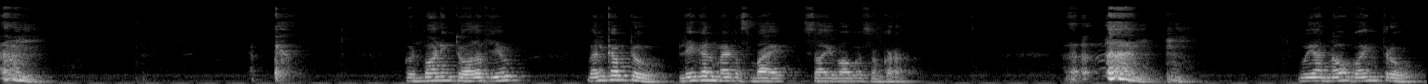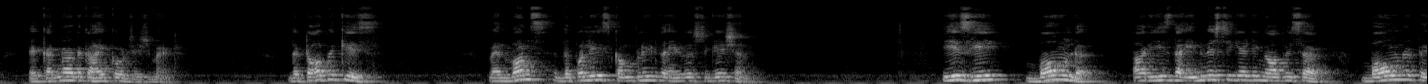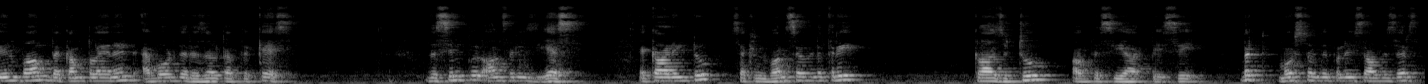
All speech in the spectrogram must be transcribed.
Good morning to all of you. Welcome to Legal Matters by Saibabu Sunkara. we are now going through a Karnataka High Court judgment. The topic is when once the police complete the investigation, is he bound or is the investigating officer bound to inform the complainant about the result of the case? The simple answer is yes, according to section 173, clause 2 of the CRPC. But most of the police officers,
